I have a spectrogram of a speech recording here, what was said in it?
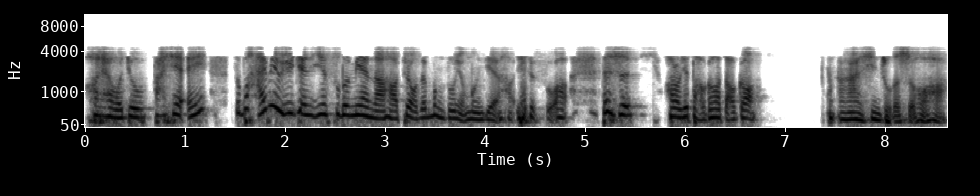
后来我就发现，哎，怎么还没有遇见耶稣的面呢？哈，虽然我在梦中有梦见哈耶稣哈，但是后来我就祷告祷告，刚刚信主的时候哈，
